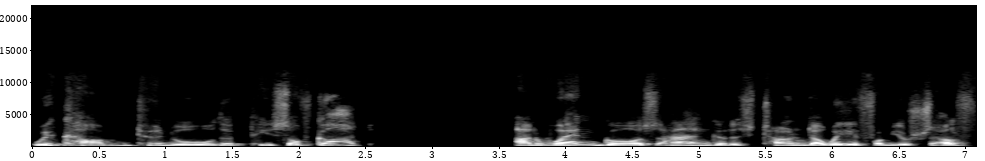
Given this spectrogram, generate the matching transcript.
we come to know the peace of God. And when God's anger is turned away from yourself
